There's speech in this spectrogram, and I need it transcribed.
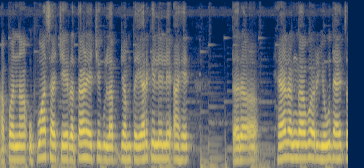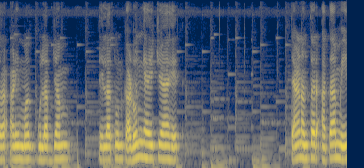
आपण उपवासाचे रताळ्याचे गुलाबजाम तयार केलेले आहेत. तर ह्या रंगावर येऊ द्यायचं आणि मग गुलाबजाम तेलातून काढून घ्यायचे आहेत. त्यानंतर आता मी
